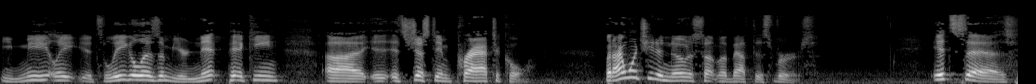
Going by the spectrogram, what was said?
Immediately, it's legalism, you're nitpicking, uh, it's just impractical. But I want you to notice something about this verse. It says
